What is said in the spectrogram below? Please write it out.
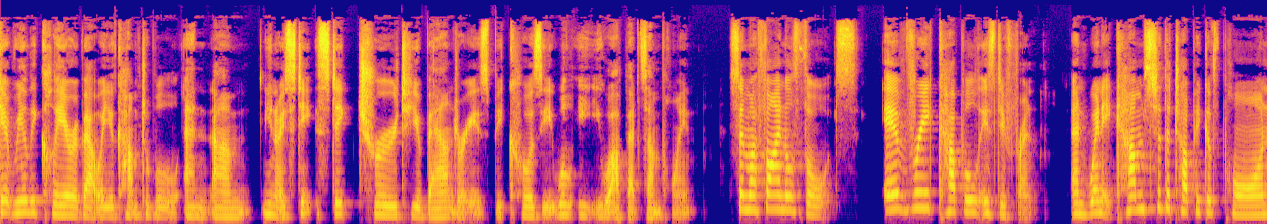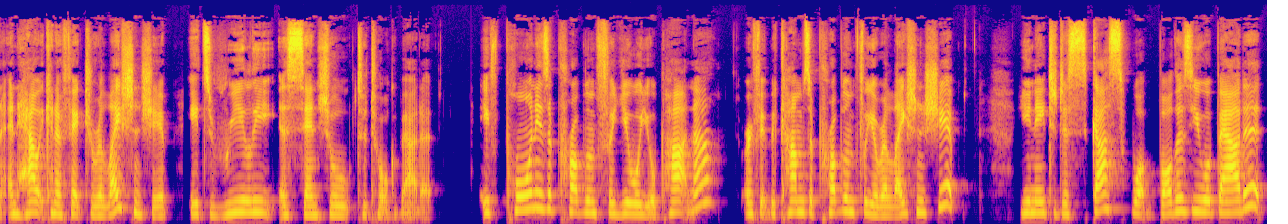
get really clear about where you're comfortable and um, you know stick stick true to your boundaries because it will eat you up at some point. So my final thoughts every couple is different. And when it comes to the topic of porn and how it can affect your relationship it's really essential to talk about it. If porn is a problem for you or your partner or if it becomes a problem for your relationship you need to discuss what bothers you about it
